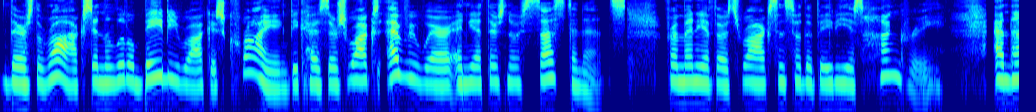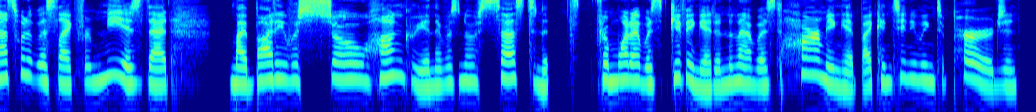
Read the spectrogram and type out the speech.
there's the rocks, and the little baby rock is crying because there's rocks everywhere, and yet there's no sustenance from many of those rocks. And so the baby is hungry. And that's what it was like for me is that my body was so hungry and there was no sustenance from what I was giving it. And then I was harming it by continuing to purge. And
